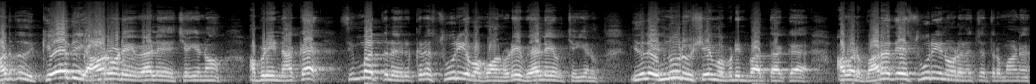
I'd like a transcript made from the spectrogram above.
அடுத்தது கேது யாருடைய வேலையை செய்யணும் அப்படின்னாக்க சிம்மத்தில் இருக்கிற சூரிய பகவானுடைய வேலையை செய்யணும். இதில் இன்னொரு விஷயம் அப்படின்னு பார்த்தாக்க அவர் வரதே சூரியனோட நட்சத்திரமான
